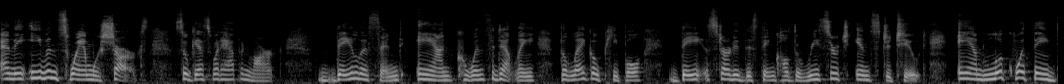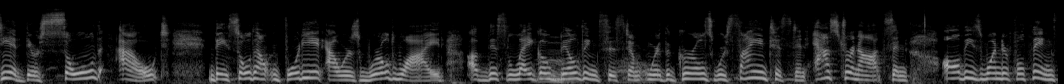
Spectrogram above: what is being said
and they even swam with sharks. So, guess what happened, Mark? They listened, and coincidentally, the Lego people they started this thing called the Research Institute. And look what they did. They're sold out. They sold out in 48 hours worldwide of this Lego hmm. building system where the girls were scientists and astronauts and all these wonderful things.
